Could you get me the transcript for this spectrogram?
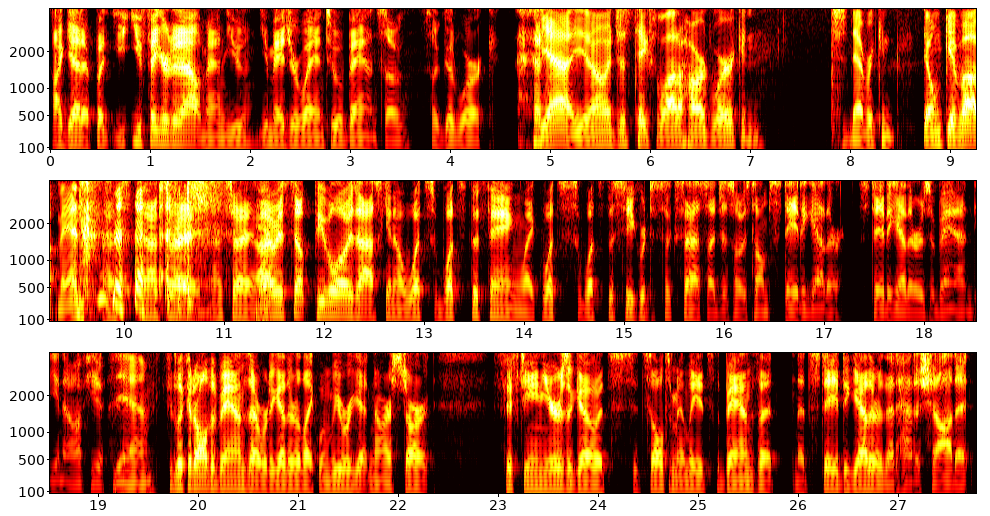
I get it, but you, you figured it out, man. You you made your way into a band, so so good work. yeah, you know, it just takes a lot of hard work and just never can don't give up, man. that's that's right. That's right. Yeah. I always tell people always ask, you know, what's what's the thing? Like what's what's the secret to success? I just always tell them stay together. Stay together as a band. You know, if you yeah. If you look at all the bands that were together like when we were getting our start 15 years ago, it's it's ultimately it's the bands that that stayed together that had a shot at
